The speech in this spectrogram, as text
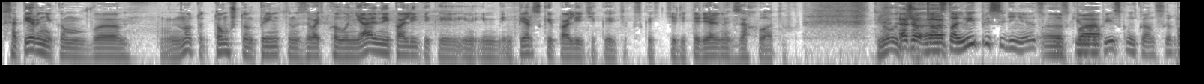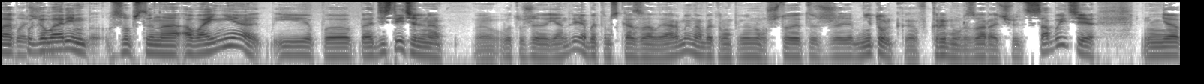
соперником в ну, том, что принято называть колониальной политикой, имперской политикой, так сказать, территориальных захватов. Ну, Хорошо, а остальные присоединяются по, к европейскому концерту. По, поговорим, собственно, о войне. И по, действительно, э, вот уже и Андрей об этом сказал, и Армен об этом упомянул, что это же не только в Крыму разворачиваются события. Э,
